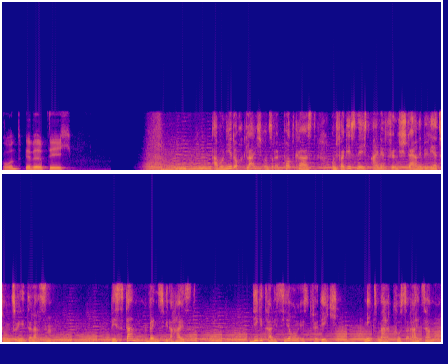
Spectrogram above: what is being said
und bewirb dich. Abonnier doch gleich unseren Podcast und vergiss nicht, eine 5-Sterne-Bewertung zu hinterlassen. Bis dann, wenn es wieder heißt, Digitalisierung ist für dich mit Markus Reitzhammer.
